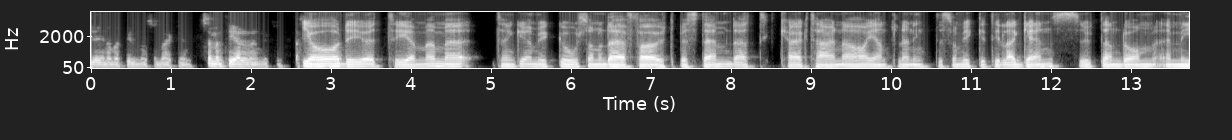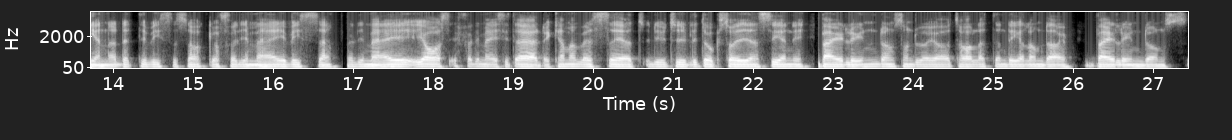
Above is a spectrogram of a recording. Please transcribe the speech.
grejerna med filmen som verkligen cementerar den. Liksom. Ja, det är ju ett tema med, tänker jag, mycket hos honom det här förutbestämda att karaktärerna har egentligen inte så mycket till agens utan de är menade till vissa saker och följer med i vissa. Följer med i, ja, följer med i sitt öde kan man väl säga. att Det är tydligt också i en scen i Berglyndon som du och jag har talat en del om där Berglyndons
